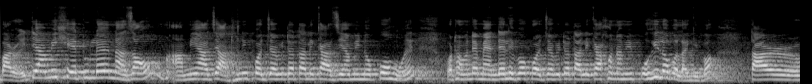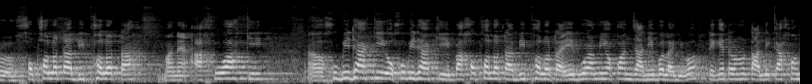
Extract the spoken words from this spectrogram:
বাৰু এতিয়া আমি সেইটোলৈ নাযাওঁ। আমি আজি আধুনিক পৰ্যাবৃত্ত তালিকা আজি আমি নপঢ়োৱে। প্ৰথমতে মেণ্ডেলিভৰ পৰ্যাবৃত্ত তালিকাখন আমি পঢ়ি ল'ব লাগিব। তাৰ সফলতা বিফলতা মানে আসোৱাহ কি? সুবিধা কি অসুবিধা কি বা সফলতা বিফলতা এইবোৰ আমি অকণ জানিব লাগিব। তেখেতৰনো তালিকাখন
